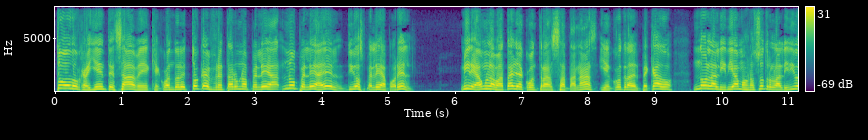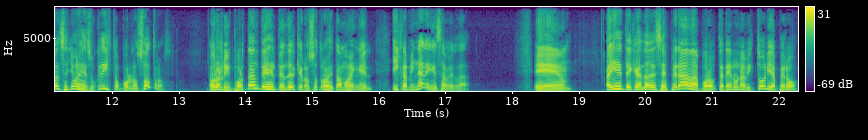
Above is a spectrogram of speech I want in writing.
Todo creyente sabe que cuando le toca enfrentar una pelea, no pelea él, Dios pelea por él. Mire, aún la batalla contra Satanás y en contra del pecado, no la lidiamos nosotros, la lidió el Señor Jesucristo por nosotros. Ahora, lo importante es entender que nosotros estamos en Él y caminar en esa verdad. Eh, hay gente que anda desesperada por obtener una victoria, pero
